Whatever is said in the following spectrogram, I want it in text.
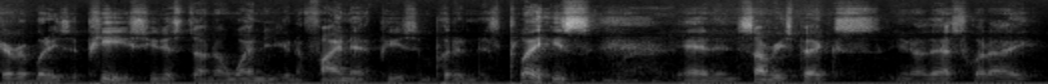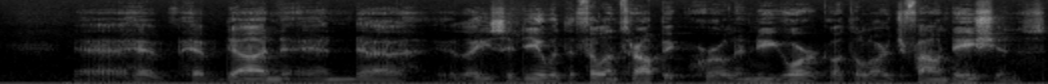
everybody's a piece. You just don't know when you're going to find that piece and put it in its place. And in some respects, you know, that's what I uh, have have done. And uh, I used to deal with the philanthropic world in New York with the large foundations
